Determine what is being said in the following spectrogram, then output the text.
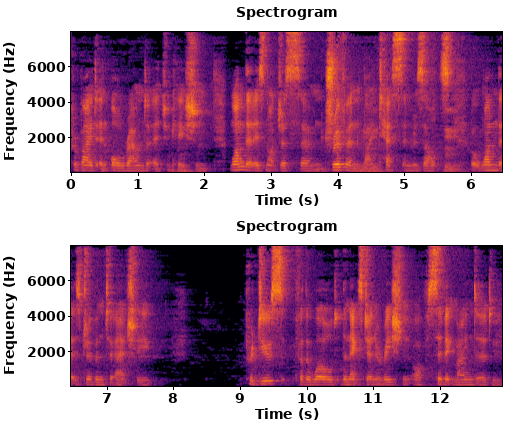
provide an all-rounder mm-hmm. education, one that is not just um, driven by mm-hmm. tests and results, mm-hmm. but one that is driven to actually produce for the world the next generation of civic-minded,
